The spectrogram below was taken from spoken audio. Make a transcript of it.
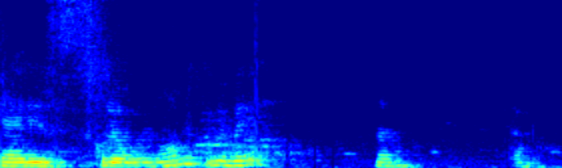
Queres escolher algum nome para o bebê? Não? Tá bom.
